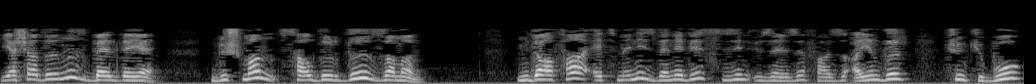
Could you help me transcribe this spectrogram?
yaşadığınız beldeye düşman saldırdığı zaman müdafaa etmeniz de nedir? Sizin üzerinize farzı ayındır. Çünkü bu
